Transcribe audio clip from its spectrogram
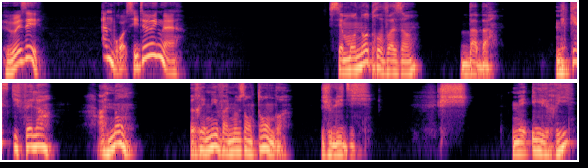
Who is he? And what's he doing there? C'est mon autre voisin, Baba. Mais qu'est-ce qu'il fait là? Ah non René va nous entendre, je lui dis. Chut Mais il rit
